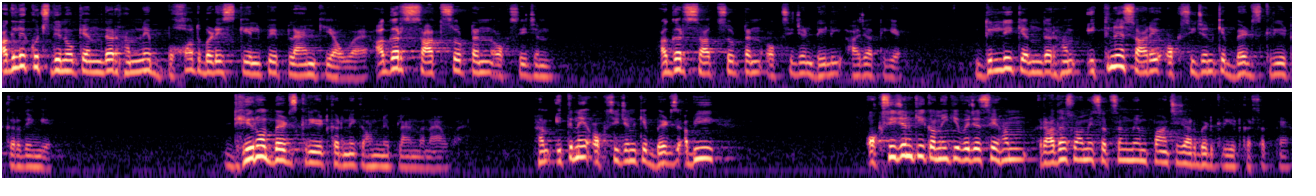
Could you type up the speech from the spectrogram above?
अगले कुछ दिनों के अंदर हमने बहुत बड़े स्केल पे प्लान किया हुआ है। अगर 700 टन ऑक्सीजन, अगर 700 टन ऑक्सीजन डेली आ जाती है दिल्ली के अंदर हम इतने सारे ऑक्सीजन के बेड्स क्रिएट कर देंगे। ढेरों बेड्स क्रिएट करने का हमने प्लान बनाया हुआ है। हम इतने ऑक्सीजन के बेड्स, अभी ऑक्सीजन की कमी की वजह से हम राधा स्वामी सत्संग में हम पाँच हज़ार बेड क्रिएट कर सकते हैं।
